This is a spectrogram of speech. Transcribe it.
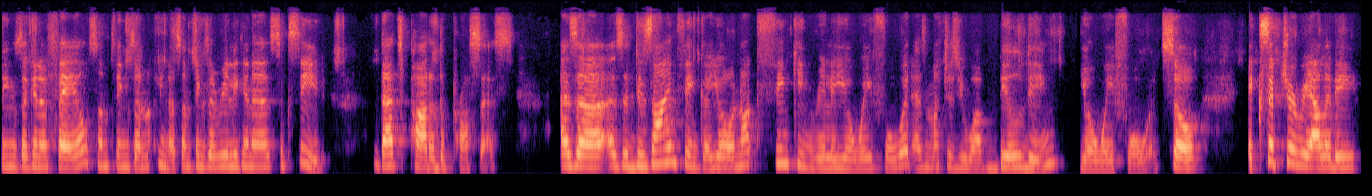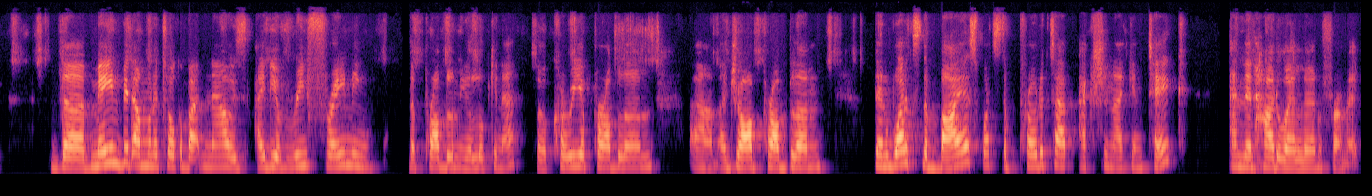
Things are going to fail, some things are, you know, some things are really going to succeed. That's part of the process as a as a design thinker you're not thinking really your way forward as much as you are building your way forward so accept your reality the main bit i'm going to talk about now is idea of reframing the problem you're looking at so a career problem um, a job problem then what's the bias what's the prototype action i can take and then how do i learn from it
